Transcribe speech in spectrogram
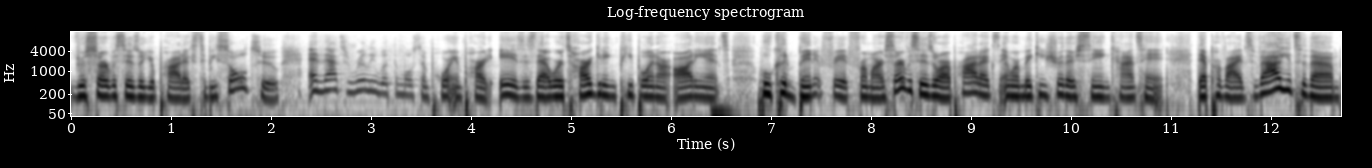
your services or your products to be sold to. And that's really what the most important part is is that we're targeting people in our audience who could benefit from our services or our products and we're making sure they're seeing content that provides value to them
